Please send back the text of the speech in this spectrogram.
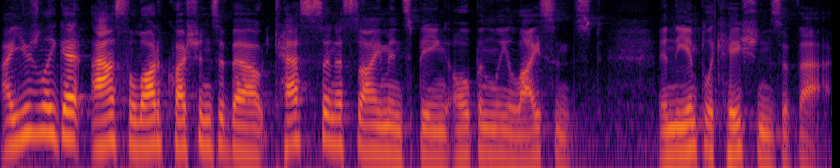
I usually get asked a lot of questions about tests and assignments being openly licensed and the implications of that.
